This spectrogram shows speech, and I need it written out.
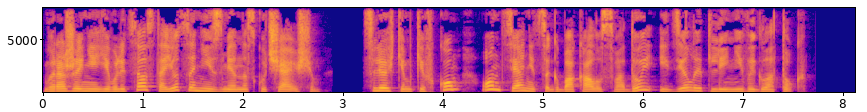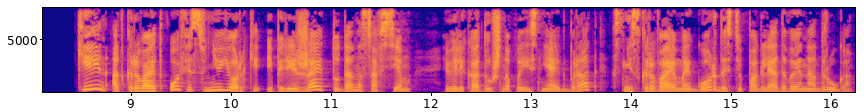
Выражение его лица остается неизменно скучающим. С легким кивком он тянется к бокалу с водой и делает ленивый глоток. Кейн открывает офис в Нью-Йорке и переезжает туда насовсем, великодушно поясняет брат с нескрываемой гордостью, поглядывая на друга.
